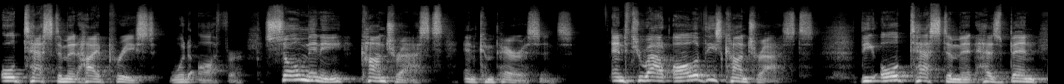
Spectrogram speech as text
Old Testament high priest would offer. So many contrasts and comparisons. And throughout all of these contrasts, the Old Testament has been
